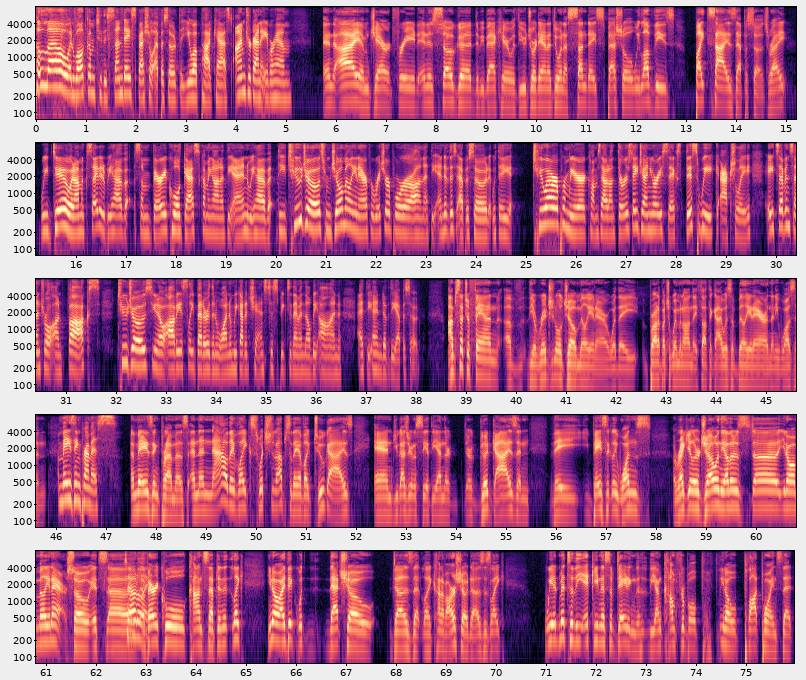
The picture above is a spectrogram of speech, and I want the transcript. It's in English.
Hello and welcome to the Sunday special episode of the U Up podcast. I'm Jordana Abraham. And I am Jared Freed. It is so good to be back here with you, Jordana, doing a Sunday special. We love these bite sized episodes, right? We do, and I'm excited. We have some very cool guests coming on at the end. We have the two Joes from Joe Millionaire for Richer or Poorer on at the end of this episode with a two hour premiere. Comes out on Thursday, January 6th, this week, actually, 8, 7 Central on Fox. Two Joes, you know, obviously better than one, and we got a chance to speak to them, and they'll be on at the end of the episode. I'm such a fan of the original Joe Millionaire, where they brought a bunch of women on. They thought the guy was a billionaire, and then he wasn't. Amazing premise. Amazing premise. And then now they've like switched it up, so they have like two guys, and you guys are gonna see at the end they're they're good guys, and they basically one's a regular Joe and the other's uh, you know a millionaire. So it's uh, Totally. a very cool concept, and it like you know I think what that show does that like kind of our show does is like we admit to the ickiness of dating, the the uncomfortable, you know, plot points that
